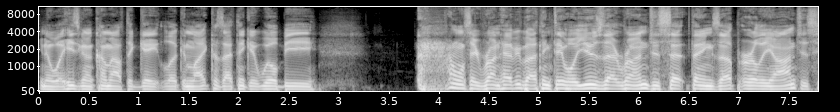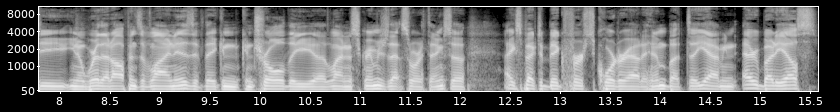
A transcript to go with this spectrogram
you know what he's going to come out the gate looking like because I think it will be. I don't want to say run heavy, but I think they will use that run to set things up early on to see you know where that offensive line is, if they can control the uh, line of scrimmage, that sort of thing. So I expect a big first quarter out of him. But uh, yeah, I mean everybody else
